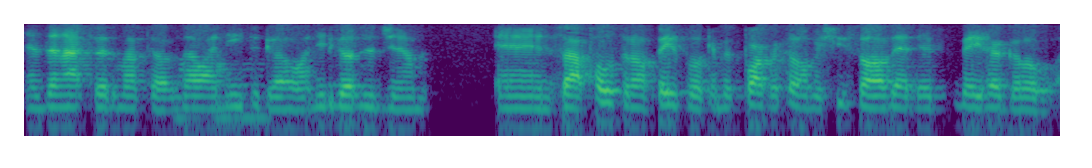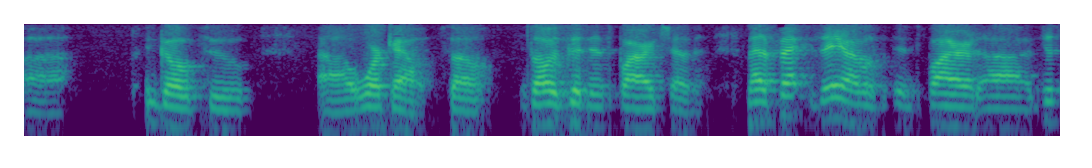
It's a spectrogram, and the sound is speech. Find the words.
and then I said to myself, "No, I need to go. I need to go to the gym." And so I posted on Facebook, and Miss Parker told me she saw that it made her go uh, go to uh, work out. So it's always good to inspire each other. Matter of fact, today I was inspired. Uh, just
